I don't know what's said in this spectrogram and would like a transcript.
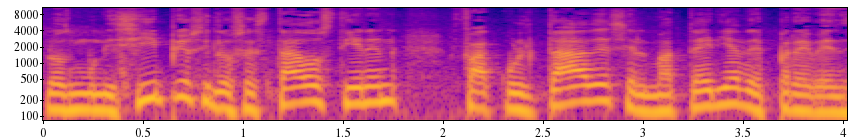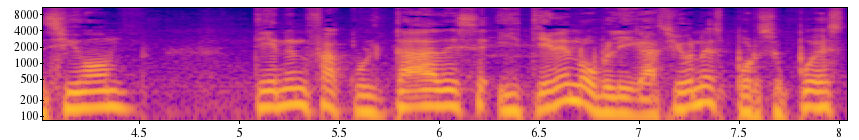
Los municipios y los estados tienen facultades en materia de prevención, tienen facultades y tienen obligaciones, por supuesto,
